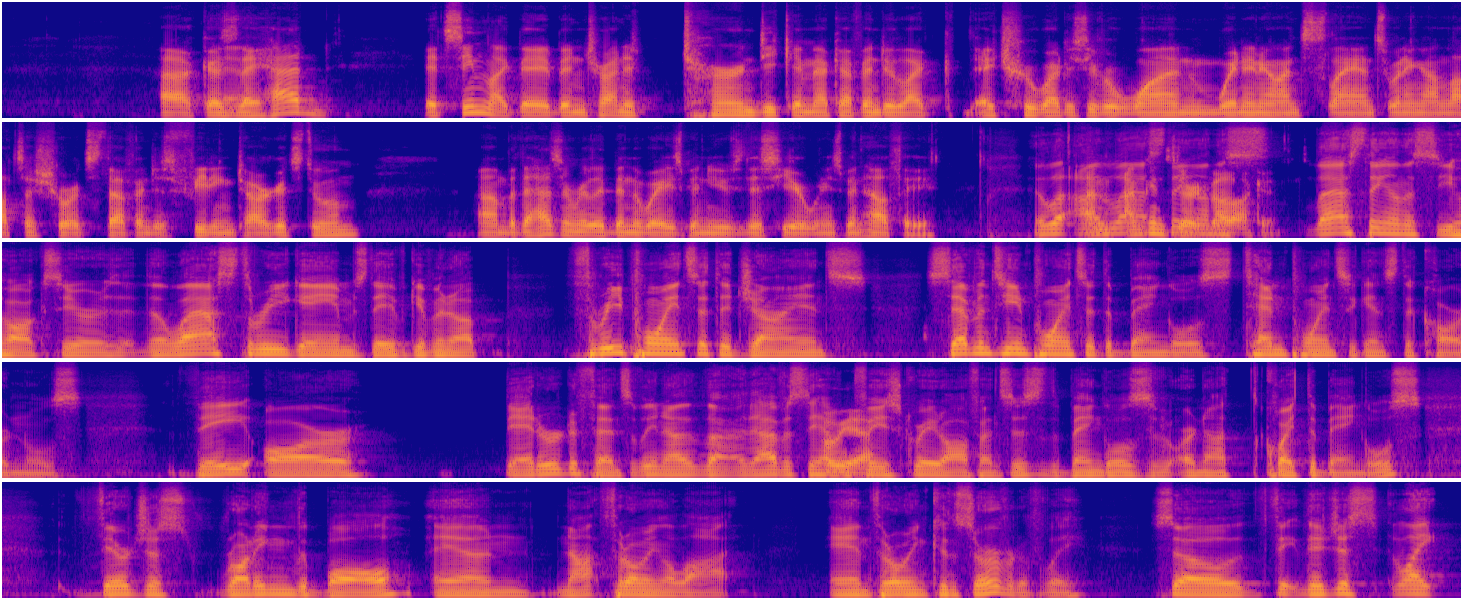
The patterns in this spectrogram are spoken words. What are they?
because uh, yeah. they had. It seemed like they had been trying to turn DK Metcalf into like a true wide receiver one, winning on slants, winning on lots of short stuff, and just feeding targets to him. Um, but that hasn't really been the way he's been used this year when he's been healthy. I'm, I'm concerned about the, Last thing on the Seahawks here is the last three games they've given up three points at the Giants, 17 points at the Bengals, 10 points against the Cardinals. They are better defensively. Now, obviously they obviously haven't oh, yeah. faced great offenses. The Bengals are not quite the Bengals. They're just running the ball and not throwing a lot and throwing conservatively. So they're just like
